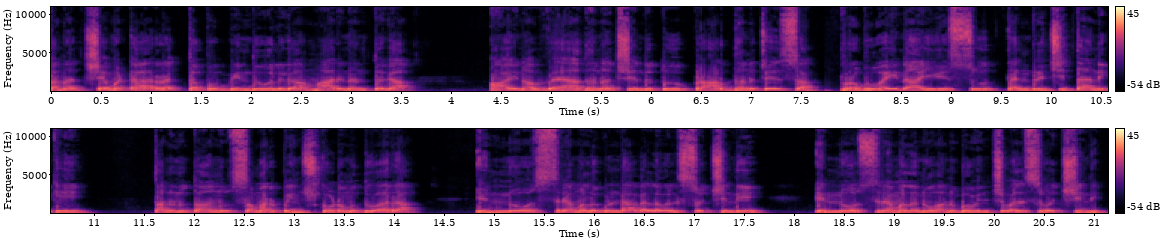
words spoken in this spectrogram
తన చెమట రక్తపు బిందువులుగా మారినంతగా ఆయన వేదన చెందుతూ ప్రార్థన చేశారు ప్రభువైన యేసు తండ్రి చిత్తానికి తనను తాను సమర్పించుకోవడము ద్వారా ఎన్నో శ్రమల గుండా వెళ్ళవలసి వచ్చింది. ఎన్నో శ్రమలను అనుభవించవలసి వచ్చింది.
